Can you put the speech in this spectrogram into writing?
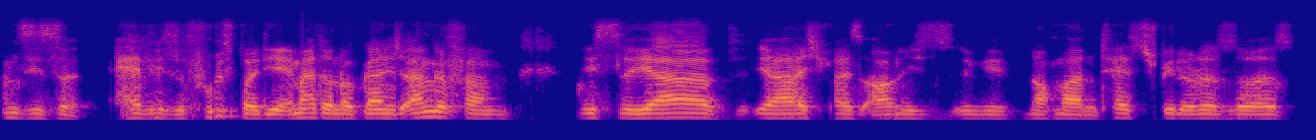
Und sie so, hä, wieso Fußball? Die EM hat doch noch gar nicht angefangen. Und ich so, ja, ja, ich weiß auch nicht, ist irgendwie nochmal ein Testspiel oder sowas.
